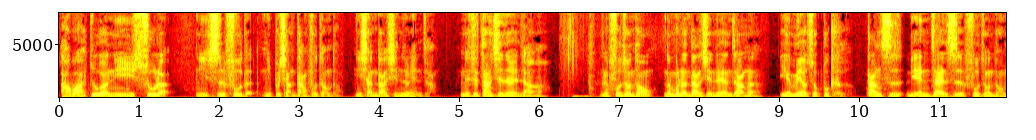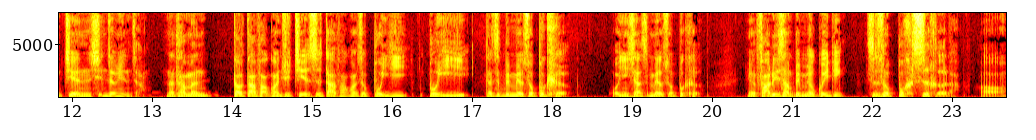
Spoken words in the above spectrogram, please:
好吧，如果你输了，你是副的，你不想当副总统，你想当行政院长，那就当行政院长啊。那副总统能不能当行政院长呢？也没有说不可。当时连战是副总统兼行政院长，那他们到大法官去解释，大法官说不宜不宜，但是并没有说不可。我印象是没有说不可，因为法律上并没有规定，只是说不适合了。哦，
